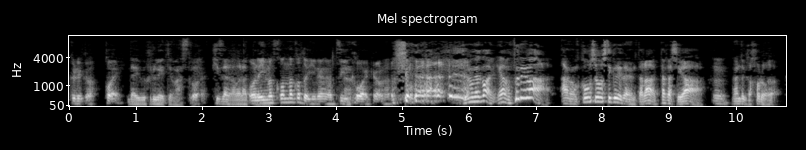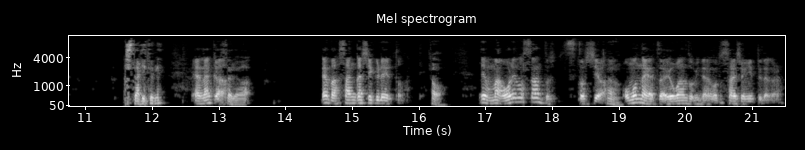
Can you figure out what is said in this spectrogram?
来るか、怖い。だいぶ震えてます怖い。膝が笑ってます。こんなこと言いながら次怖いから。自分が怖い。いや、それは、あの、交渉してくれたんやったら、高志が、うん。なんとかフォローしてあげてね。いや、なんかそ、れは。やっぱ参加してくれると。そでもまあ、俺のスタンスとしては、うんおもんない奴は呼ばんぞみたいなこと最初に言ってたから。う。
